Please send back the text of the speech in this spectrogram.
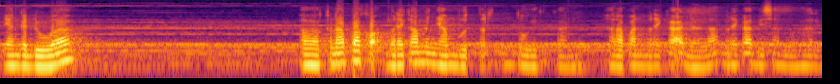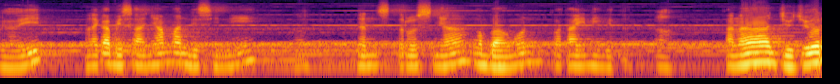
Yang kedua, eh, kenapa kok mereka menyambut tertentu gitu kan? Harapan mereka adalah mereka bisa menghargai, mereka bisa nyaman di sini, dan seterusnya ngebangun kota ini gitu. Ah. Karena jujur,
